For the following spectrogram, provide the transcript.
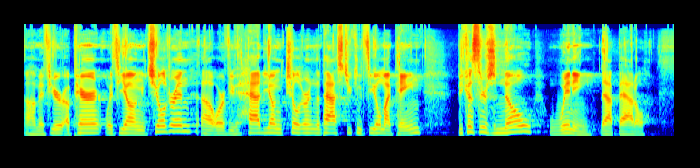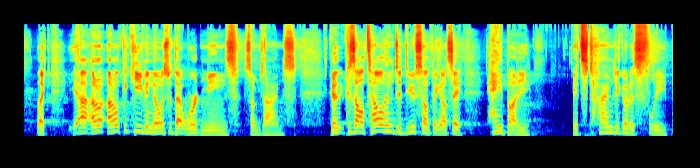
Um, if you're a parent with young children, uh, or if you've had young children in the past, you can feel my pain because there's no winning that battle. Like, I don't, I don't think he even knows what that word means sometimes. Because I'll tell him to do something, I'll say, hey, buddy, it's time to go to sleep.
